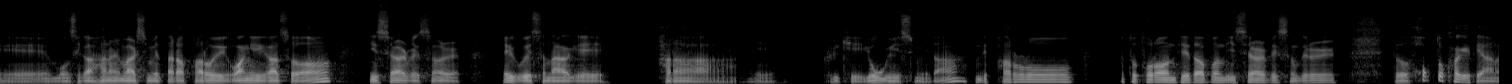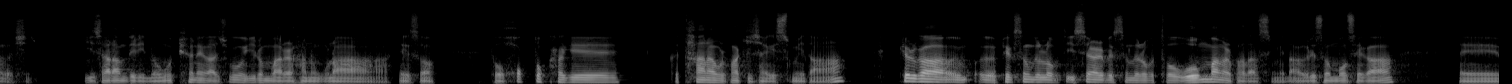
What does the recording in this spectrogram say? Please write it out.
예, 모세가 하나님의 말씀에 따라 바로의 왕에게 가서 이스라엘 백성을 애굽에서 나가게 하라 예, 그렇게 요구했습니다. 근데 바로로부터 돌아온 대답은 이스라엘 백성들을 더 혹독하게 대하는 것이 이 사람들이 너무 편해가지고 이런 말을 하는구나 해서 더 혹독하게 그 탄압을 받기 시작했습니다. 결과 어, 백성들로부터 이스라엘 백성들로부터 원망을 받았습니다. 그래서 모세가 에,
